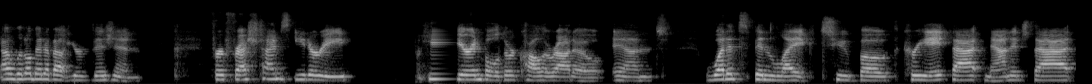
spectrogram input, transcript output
a little bit about your vision for Fresh Thymes eatery here in boulder colorado and what it's been like to both create that, manage that,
